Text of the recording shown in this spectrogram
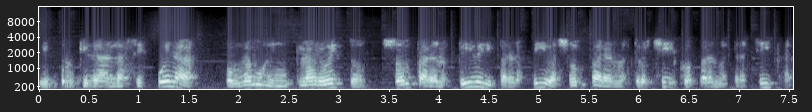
eh, porque las escuelas, pongamos en claro esto, son para los pibes y para las pibas, son para nuestros chicos, para nuestras chicas.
